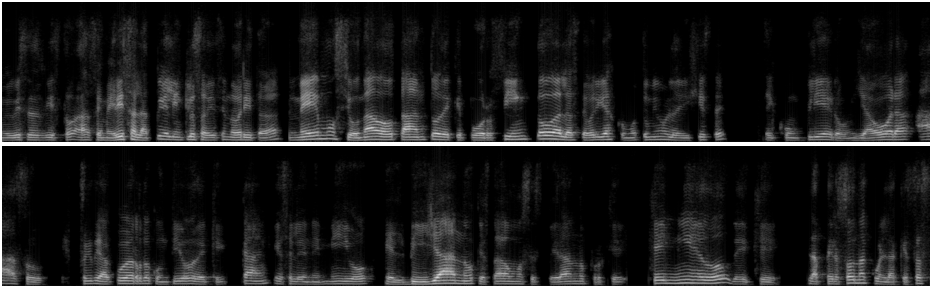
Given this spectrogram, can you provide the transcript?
me hubieses visto, ah, se me eriza la piel incluso diciendo ahorita, ¿eh? me he emocionado tanto de que por fin todas las teorías, como tú mismo le dijiste, se cumplieron y ahora, ah, estoy de acuerdo contigo de que Khan es el enemigo, el villano que estábamos esperando, porque qué miedo de que la persona con la que estás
